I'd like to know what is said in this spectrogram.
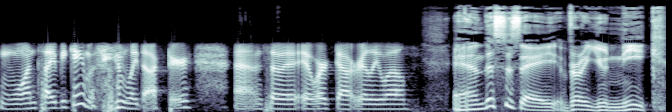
once I became a family doctor. Um, so it, it, worked out really well. And this is a very unique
